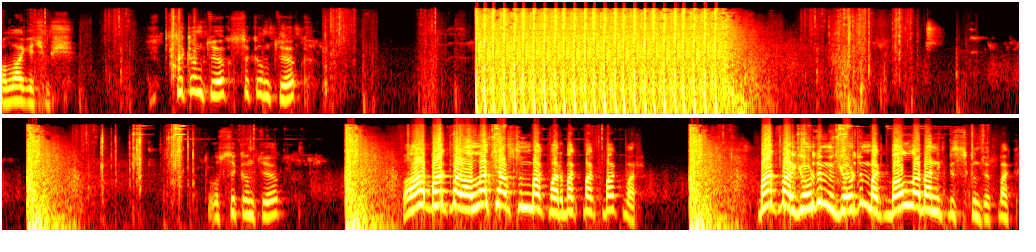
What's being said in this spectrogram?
Vallahi geçmiş. Sıkıntı yok, sıkıntı yok. O sıkıntı yok. Aa bak var Allah çarpsın bak var bak bak bak var. Bak var gördün mü gördün mü bak vallahi benlik bir sıkıntı yok bak.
